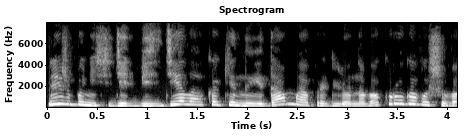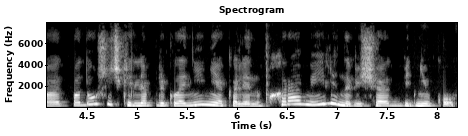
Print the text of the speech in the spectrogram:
лишь бы не сидеть без дела, как иные дамы определенного круга вышивают подушечки для преклонения колен в храме или навещают бедняков.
